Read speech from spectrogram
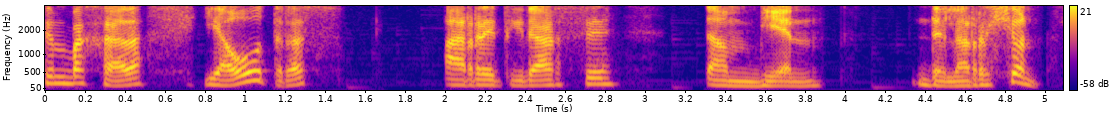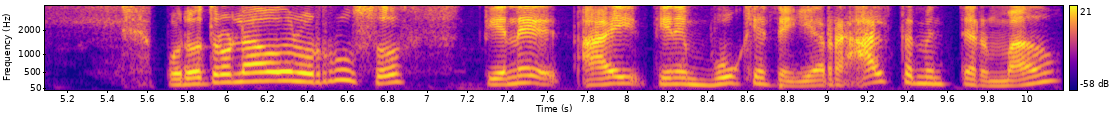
embajada y a otras a retirarse también de la región. Por otro lado, los rusos tienen buques de guerra altamente armados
